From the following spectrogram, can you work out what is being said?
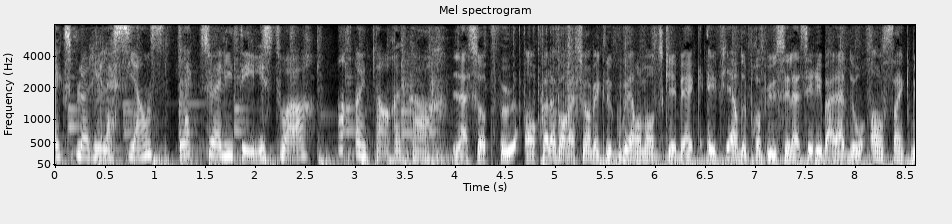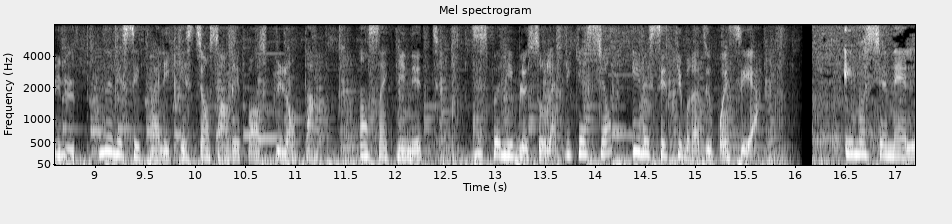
Explorez la science, l'actualité et l'histoire en un temps record. La Feu, en collaboration avec le gouvernement du Québec, est fière de propulser la série Balado en cinq minutes. Ne laissez pas les questions sans réponse plus longtemps. En cinq minutes, disponible sur l'application et le site cubradio.ca. Émotionnel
